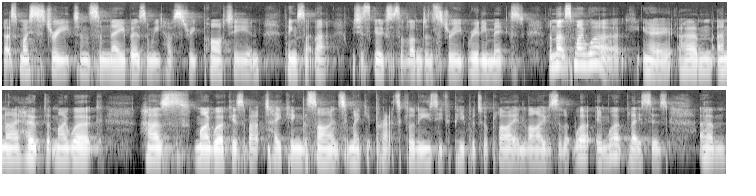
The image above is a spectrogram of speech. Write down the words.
That's my street and some neighbours, and we have street party and things like that, which is good because it's a London street, really mixed. And that's my work, you know. Um, and I hope that my work has my work is about taking the science and make it practical and easy for people to apply in lives and at work in workplaces. Um,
